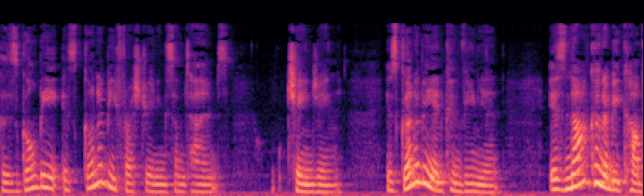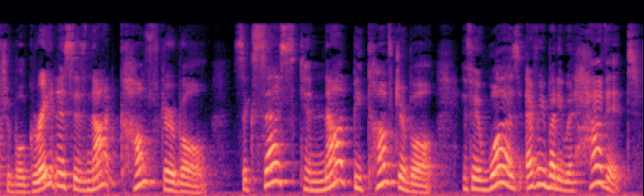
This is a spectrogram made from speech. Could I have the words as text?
because it's gonna be it's gonna be frustrating sometimes changing. It's gonna be inconvenient. It's not gonna be comfortable. Greatness is not comfortable. Success cannot be comfortable. If it was everybody would have it.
